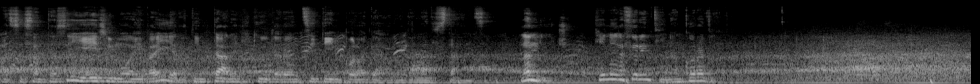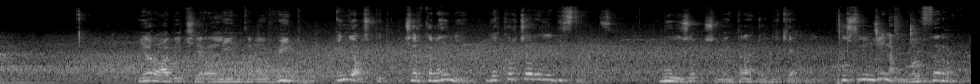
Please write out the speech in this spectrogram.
Al 66esimo è Evair a tentare di chiudere anzitempo la gara dalla distanza. Landucci tiene la Fiorentina ancora viva. Gli orobici rallentano il ritmo e gli ospiti cercano almeno di accorciare le distanze. Buso, subentrato di Chiara, costringe in angolo Ferraro.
